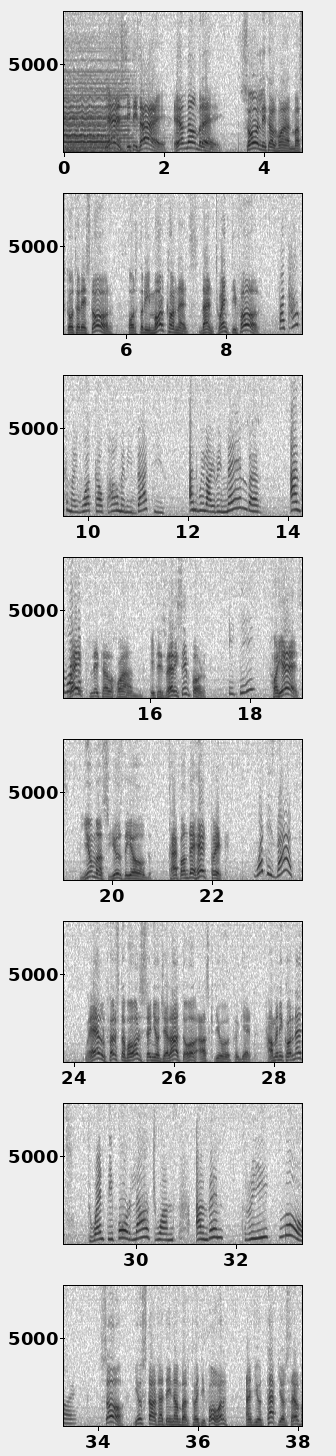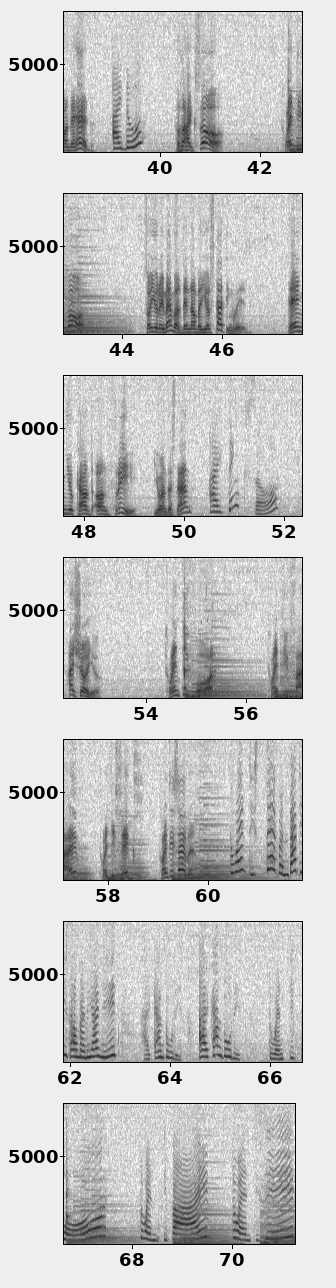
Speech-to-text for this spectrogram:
Yes, it is I, El Nombre. So little Juan must go to the store for three more cornets than 24. But how can I work out how many that is? And will I remember? And what Wait, little Juan. It is very simple. It is? Oh, yes. You must use the old tap on the head trick. What is that? Well, first of all, Senor Gelato asked you to get how many cornets? 24 large ones, and then three more. So, you start at the number 24 and you tap yourself on the head. I do? Like so. 24. So you remember the number you're starting with. Then you count on three. You understand? I think so. I show you. 24, 25, 26, 27. 27, that is how many I need. I can do this. I can do this. 24, 25, 26,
